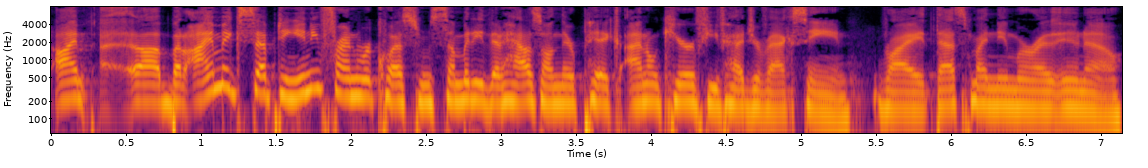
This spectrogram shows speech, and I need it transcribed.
I'm, uh, but I'm accepting any friend request from somebody that has on their pic. I don't care if you've had your vaccine, right? That's my numero uno.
